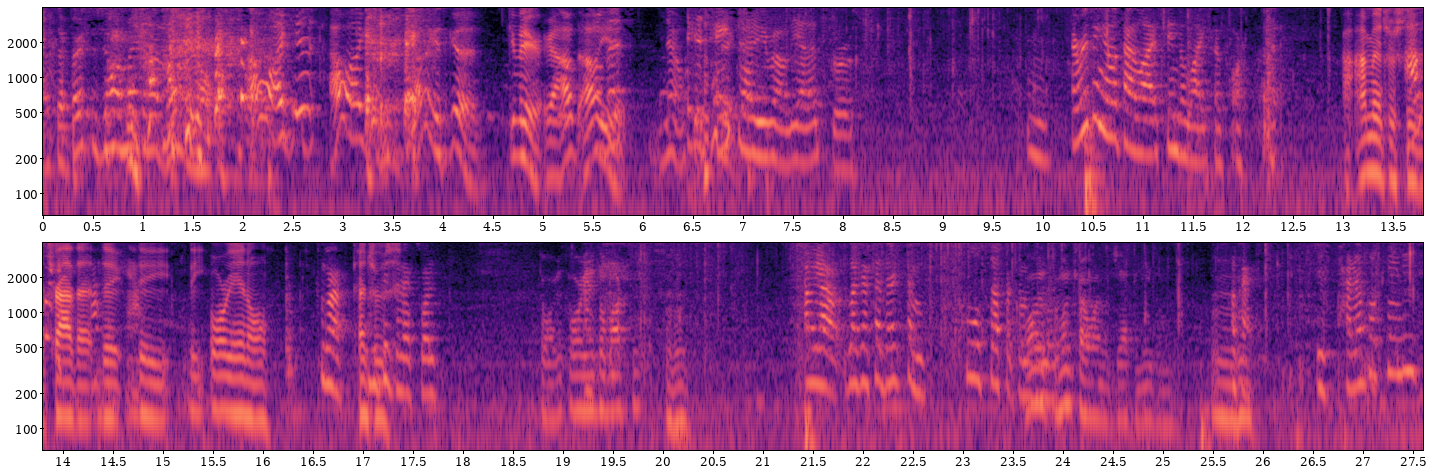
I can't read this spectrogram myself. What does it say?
That's the faces y'all making up. I like it. I like it. I think it's good. Give it here. Yeah, I'll, I'll eat it. That's no. Get the taste out of your mouth. Yeah, that's gross. Everything else I like seem to like so far. I- I'm interested I to try it. the the, the the Oriental. Okay, you pick the next one. Ori- Oriental boxes. Oh yeah, like I said, there's some cool stuff that I comes wanted in someone to try one of the Japanese ones. there. Okay, is pineapple candies.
